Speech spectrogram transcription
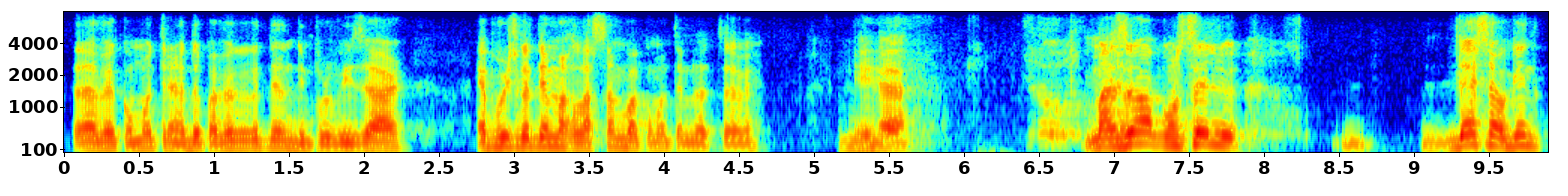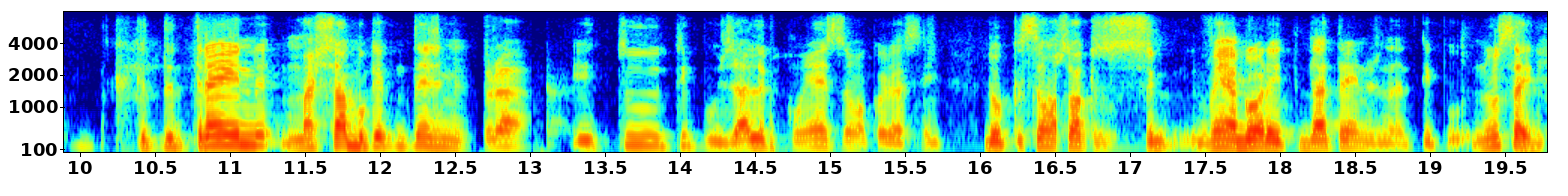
estás a ver, com o meu treinador para ver o que é que eu tenho de improvisar. É por isso que eu tenho uma relação boa com o meu treinador, estás a ver? Uhum. Yeah. Mas eu aconselho, deixa alguém que te treine, mas sabe o que é que tens de melhorar e tu, tipo, já lhe conheces, uma coisa assim. do que são só que vem agora e te dá treinos, né? Tipo, não sei.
